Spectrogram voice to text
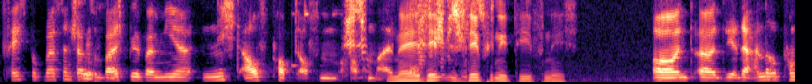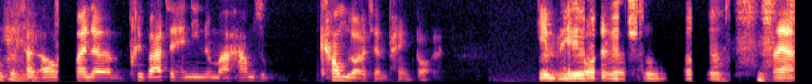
Facebook Messenger zum Beispiel bei mir nicht aufpoppt auf dem, auf dem iPhone. Nee, de definitiv nicht. Und äh, die, der andere Punkt ist halt auch, meine private Handynummer haben so kaum Leute im Paintball. Im Paintball. ja. Naja,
